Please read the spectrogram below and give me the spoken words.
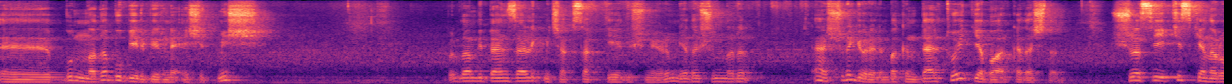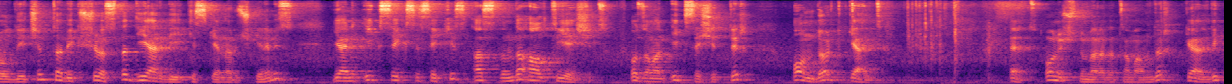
Ee, bununla da bu birbirine eşitmiş. Buradan bir benzerlik mi çaksak diye düşünüyorum. Ya da şunların... Ha, şunu görelim. Bakın deltoid ya bu arkadaşlar. Şurası ikizkenar olduğu için tabii ki şurası da diğer bir ikizkenar üçgenimiz. Yani x eksi 8 aslında 6'ya eşit. O zaman x eşittir 14 geldi. Evet 13 numarada tamamdır. Geldik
